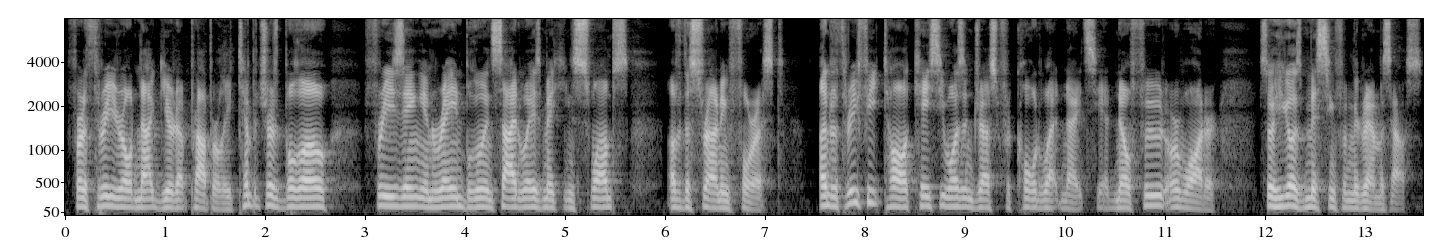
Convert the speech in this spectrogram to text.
for a three year old not geared up properly. Temperatures below freezing and rain blew in sideways, making swamps of the surrounding forest. Under three feet tall, Casey wasn't dressed for cold, wet nights. He had no food or water, so he goes missing from the grandma's house.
